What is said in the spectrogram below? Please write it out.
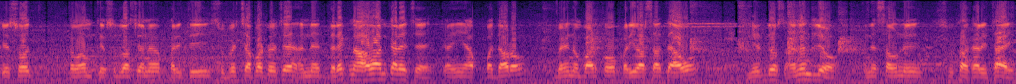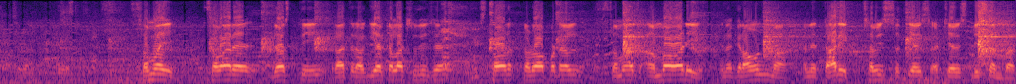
કેશોદ, તમામ કેશોદવાસીઓને ફરીથી શુભેચ્છા પાઠવે છે. અને દરેકને આહવાન કરે છે કે અહીં આપ પધારો, બહેનો, બાળકો, પરિવાર સાથે આવો. નિર્દોષ આનંદ લ્યો અને સૌની સુખાકારી થાય. સમય સવારે દસથી રાત્રે અગિયાર કલાક સુધી છે. સ્થળ કડવા પટેલ, સમાજ આંબાવાડી એના ગ્રાઉન્ડમાં અને તારીખ છવ્વીસ, સત્યાવીસ, અઠ્યાવીસ ડિસેમ્બર.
